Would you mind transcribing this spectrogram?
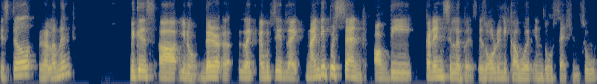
is still relevant because uh, you know there uh, like I would say like 90% of the current syllabus is already covered in those sessions. So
